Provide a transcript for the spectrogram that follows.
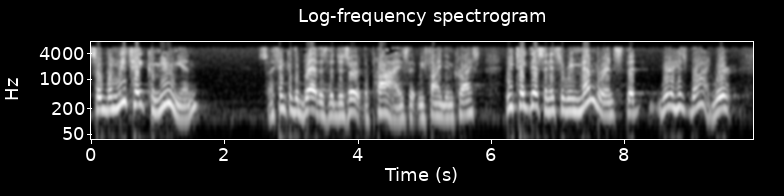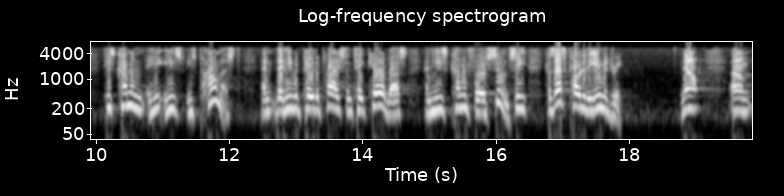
So when we take communion, so I think of the bread as the dessert, the prize that we find in Christ. We take this, and it's a remembrance that we're his bride. We're, he's coming, he, he's, he's promised and that he would pay the price and take care of us, and he's coming for us soon. See, because that's part of the imagery. Now, um,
